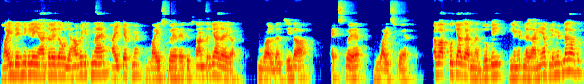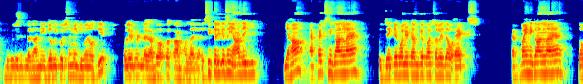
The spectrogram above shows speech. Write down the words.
वाई देखने के लिए यहाँ चले जाओ, यहाँ पे कितना है? आई कैप में वाई स्क्वायर है तो इसका आंसर क्या आ जाएगा? वेल सीधा एक्स स्क्वायर वाई स्क्वायर अब आपको क्या करना है? जो भी लिमिट लगानी है, आप लिमिट लगा दो। जो भी लिमिट लगानी है, जो भी क्वेश्चन में गिवन होती है, वो लिमिट लगा दो, आपका काम हो जाएगा। इसी तरीके से यहाँ देखिए, यहाँ एफ़ एक्स निकालना है तो जे के वाली टर्म के पास चले जाओ एक्स एफ़ वाई निकालना है तो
